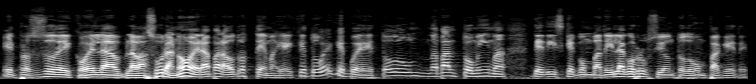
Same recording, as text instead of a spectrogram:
el proceso de coger la, basura, no, era para otros temas. Y es que tú ves que pues es todo una pantomima de disque combatir la corrupción, todo es un paquete.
